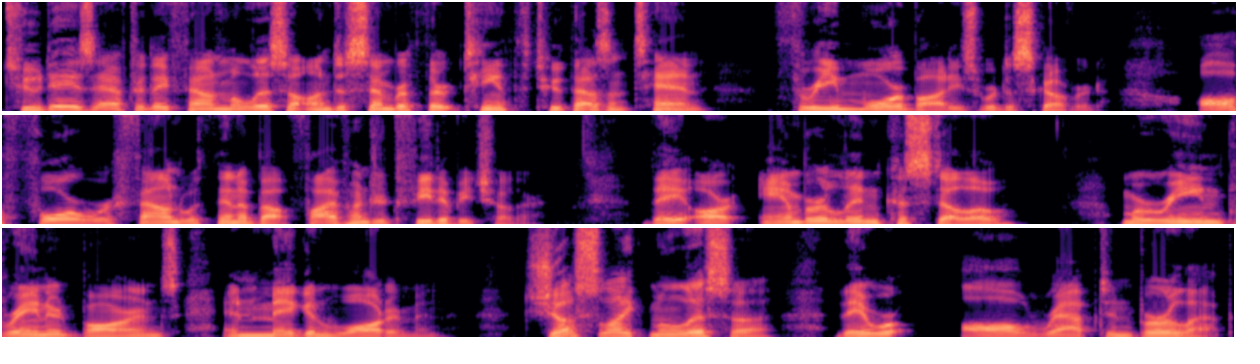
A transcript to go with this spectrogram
Two days after they found Melissa on December 13th, 2010, three more bodies were discovered. All four were found within about 500 feet of each other. They are Amber Lynn Costello, Maureen Brainard Barnes, and Megan Waterman. Just like Melissa, they were all wrapped in burlap.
